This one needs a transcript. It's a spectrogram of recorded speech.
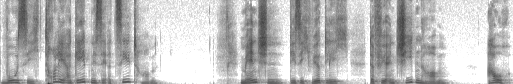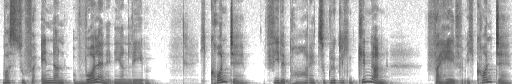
wo sich tolle Ergebnisse erzielt haben. Menschen, die sich wirklich dafür entschieden haben, auch was zu verändern wollen in ihrem Leben. Ich konnte viele Paare zu glücklichen Kindern verhelfen. Ich konnte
